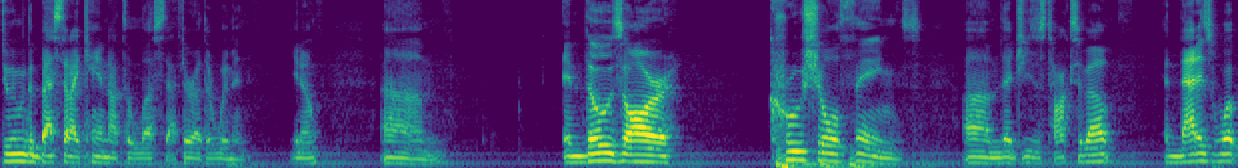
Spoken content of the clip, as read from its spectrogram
doing the best that I can not to lust after other women, you know? Um, and those are crucial things um, that Jesus talks about. And that is what,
